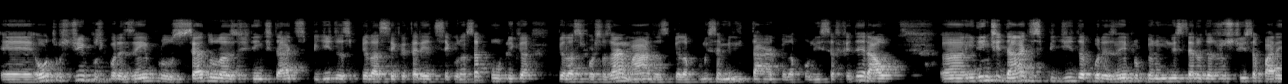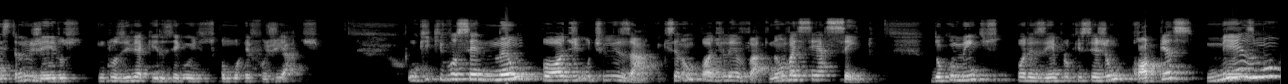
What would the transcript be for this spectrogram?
é, outros tipos, por exemplo, cédulas de identidade expedidas pela Secretaria de Segurança Pública, pelas Forças Armadas, pela Polícia Militar, pela Polícia Federal, uh, identidade expedida, por exemplo, pelo Ministério da Justiça para estrangeiros, inclusive aqueles reconhecidos como refugiados. O que, que você não pode utilizar, o que, que você não pode levar, que não vai ser aceito? Documentos, por exemplo, que sejam cópias, mesmo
